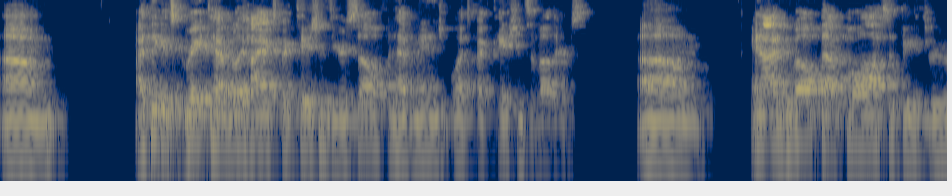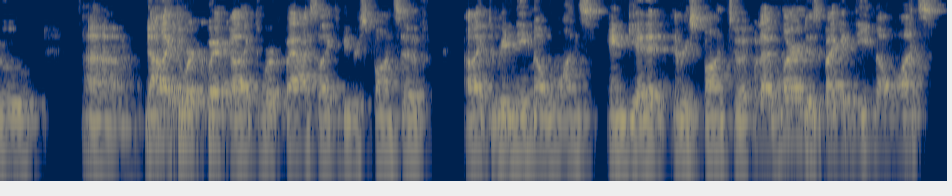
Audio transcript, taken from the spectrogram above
Um, I think it's great to have really high expectations of yourself and have manageable expectations of others. Um, and I've developed that philosophy through um, now I like to work quick. I like to work fast. I like to be responsive. I like to read an email once and get it and respond to it. What I've learned is if I get an email once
